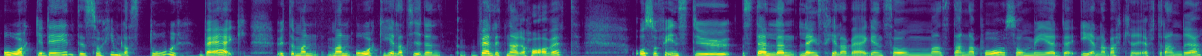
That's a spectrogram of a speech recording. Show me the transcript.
åker, det är inte så himla stor väg, utan man, man åker hela tiden väldigt nära havet. Och så finns det ju ställen längs hela vägen som man stannar på, som med ena vackrare efter andra.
